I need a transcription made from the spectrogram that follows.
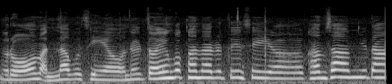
으로 만나보세요. 오늘도 행복한 하루 되세요. 감사합니다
